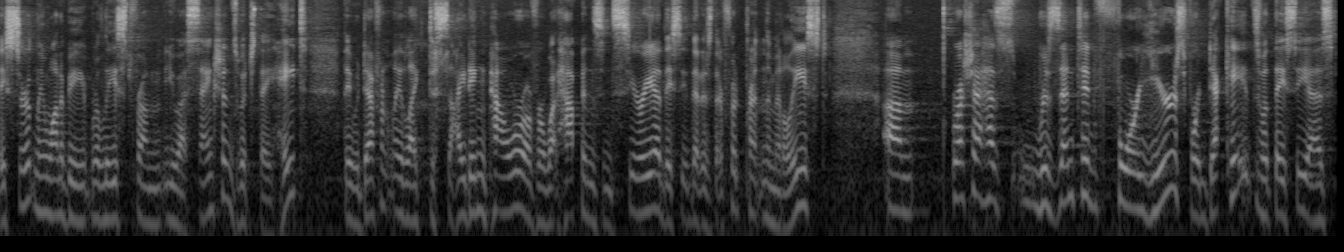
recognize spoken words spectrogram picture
They certainly want to be released from U.S. sanctions, which they hate. They would definitely like deciding power over what happens in Syria. They see that as their footprint in the Middle East. Um, Russia has resented for years, for decades, what they see as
